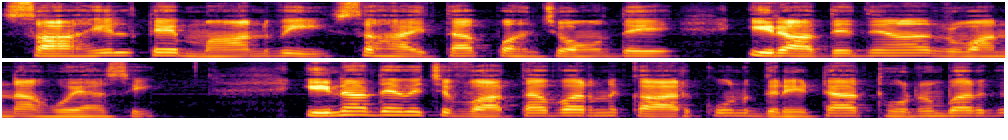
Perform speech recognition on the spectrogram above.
ਸਾਹਿਲ ਤੇ ਮਾਨਵੀ ਸਹਾਇਤਾ ਪਹੁੰਚਾਉਣ ਦੇ ਇਰਾਦੇ ਦੇ ਨਾਲ ਰਵਾਨਾ ਹੋਇਆ ਸੀ। ਇਹਨਾਂ ਦੇ ਵਿੱਚ ਵਾਤਾਵਰਣ ਕਾਰਕੁਨ ਗ੍ਰੇਟਾ ਥੁਰਨਬਰਗ,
